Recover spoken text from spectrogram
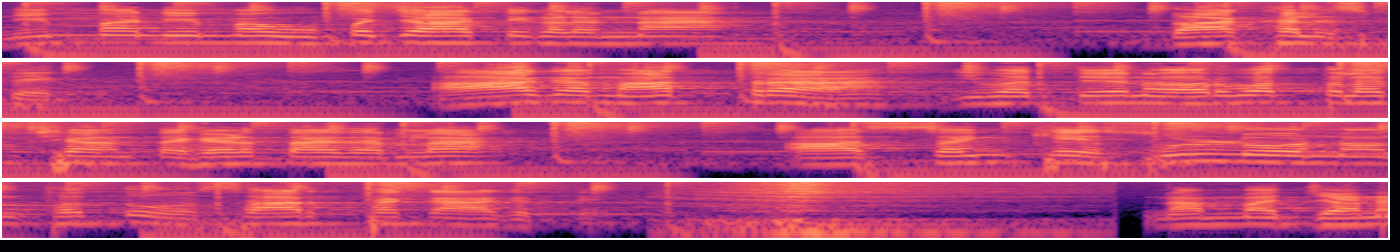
ನಿಮ್ಮ ನಿಮ್ಮ ಉಪಜಾತಿಗಳನ್ನು ದಾಖಲಿಸಬೇಕು. ಆಗ ಮಾತ್ರ ಇವತ್ತೇನು ಅರವತ್ತು ಲಕ್ಷ ಅಂತ ಹೇಳ್ತಾ ಇದ್ದಾರಲ್ಲ ಆ ಸಂಖ್ಯೆ ಸುಳ್ಳು ಅನ್ನೋವಂಥದ್ದು ಸಾರ್ಥಕ ಆಗುತ್ತೆ. ನಮ್ಮ ಜನ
